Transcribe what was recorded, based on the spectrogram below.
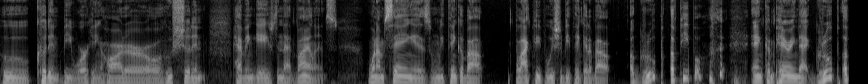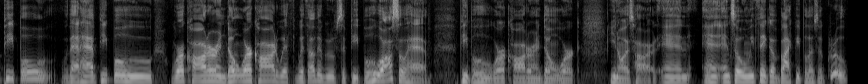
who couldn't be working harder or who shouldn't have engaged in that violence. What I'm saying is when we think about black people, we should be thinking about a group of people and comparing that group of people that have people who work harder and don't work hard with with other groups of people who also have people who work harder and don't work you know as hard and and and so when we think of black people as a group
